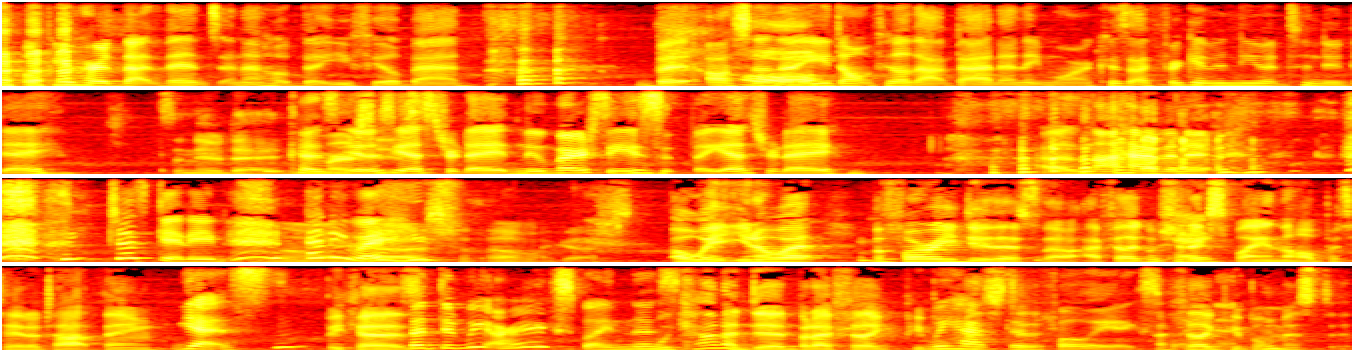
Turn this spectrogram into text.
hope you heard that, Vince, and I hope that you feel bad. But also Aww. that you don't feel that bad anymore because I've forgiven you. It's a new day. It's a new day. Because it was yesterday. New mercies, but yesterday I was not having it. Just kidding. Oh anyway. Oh my gosh. Oh wait, you know what? Before we do this though, I feel like we should okay. explain the whole potato tot thing. Yes. Because But did we already explain this? We kind of did, but I feel like people we have to it. fully explain. I feel like it. people missed it.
